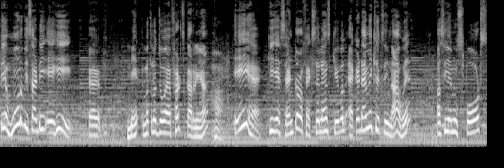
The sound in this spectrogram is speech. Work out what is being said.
ਤੇ ਹੁਣ ਵੀ ਸਾਡੀ ਇਹੀ ਅਹ, ਮਿਹ- ਮਤਲਬ ਜੋ ਐਫਰਟਸ ਕਰ ਰਹੇ ਹਾਂ ਹਾਂ ਇਹੀ ਹੈ ਕਿ ਇਹ ਸੈਂਟਰ ਆਫ ਐਕਸਲੈਂਸ ਕੇਵਲ ਐਕੈਡੈਮਿਕਸ ਹੀ ਨਾ ਹੋਏ ਅਸੀਂ ਇਹਨੂੰ ਸਪੋਰਟਸ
